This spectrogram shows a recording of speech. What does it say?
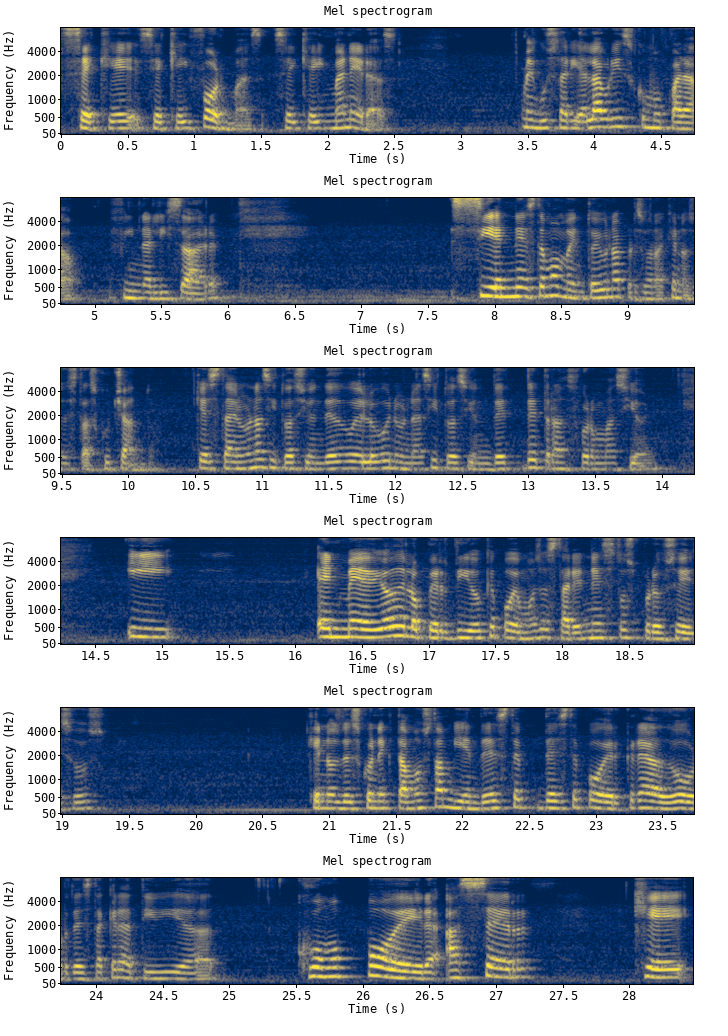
sé que, sé que hay formas, sé que hay maneras. Me gustaría, Lauris, como para finalizar, si en este momento hay una persona que nos está escuchando, que está en una situación de duelo en una situación de, de transformación y en medio de lo perdido que podemos estar en estos procesos, que nos desconectamos también de este, de este poder creador, de esta creatividad, cómo poder hacer que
